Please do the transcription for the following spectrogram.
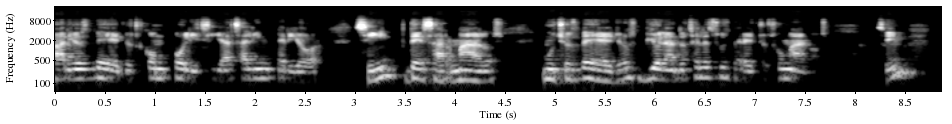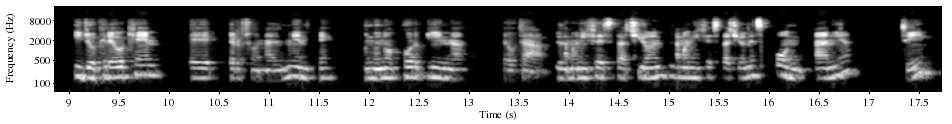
varios de ellos con policías al interior, ¿sí? desarmados, muchos de ellos violándoseles sus derechos humanos. ¿sí? Y yo creo que eh, personalmente uno no coordina, o sea, la manifestación, la manifestación espontánea, ¿sí?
